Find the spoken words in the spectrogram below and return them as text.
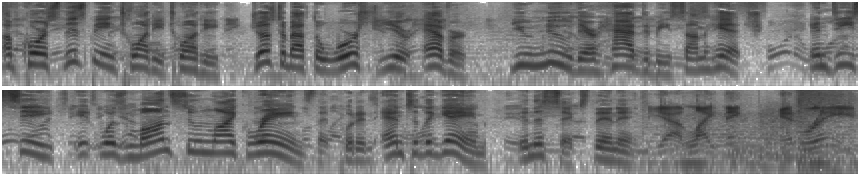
Of course, this being 2020, just about the worst year ever, you knew there had to be some hitch. In D.C., it was monsoon like rains that put an end to the game in the sixth inning. Yeah, lightning and rain.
